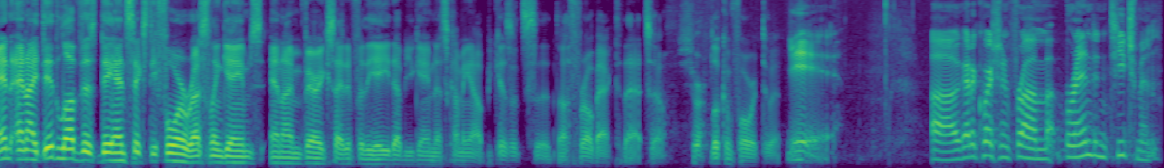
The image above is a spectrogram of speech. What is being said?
And and I did love this the N64 wrestling games, and I'm very excited for the AEW game that's coming out because it's a, a throwback to that. So Sure. looking forward to it. Yeah. Uh, I got a question from Brandon Teachman.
